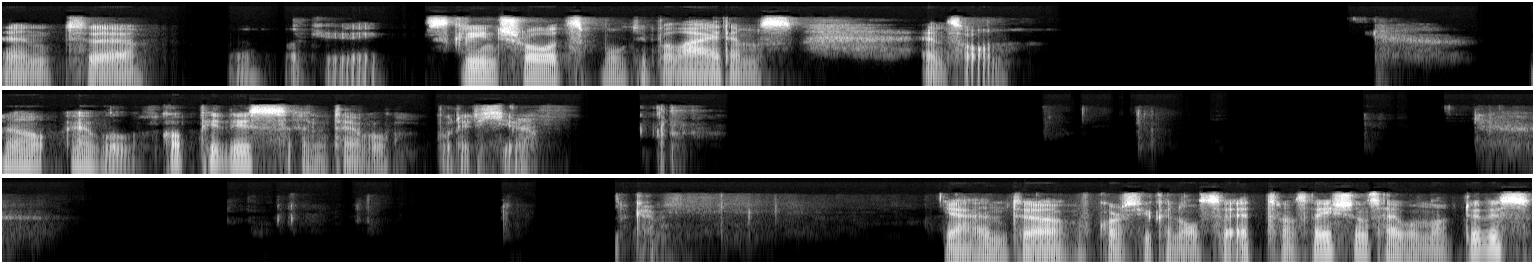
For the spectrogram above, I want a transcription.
and okay, screenshots, multiple items, and so on. Now I will copy this and I will put it here. Okay. Yeah, and uh, of course you can also add translations. I will not do this.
